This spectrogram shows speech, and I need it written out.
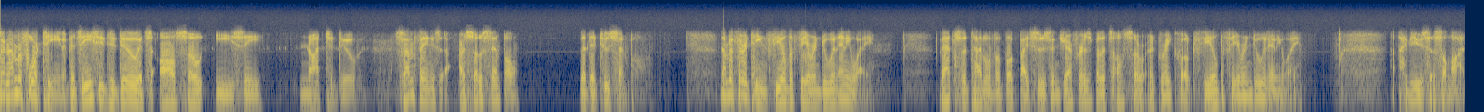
So, number 14, if it's easy to do, it's also easy not to do. Some things are so simple that they're too simple. Number 13, feel the fear and do it anyway. That's the title of a book by Susan Jeffers, but it's also a great quote feel the fear and do it anyway. I've used this a lot.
